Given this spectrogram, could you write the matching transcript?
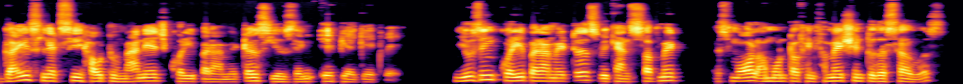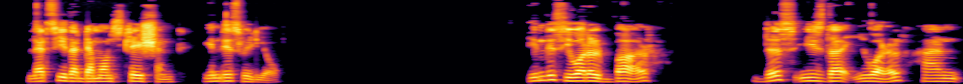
Guys, let's see how to manage query parameters using API Gateway. Using query parameters, we can submit a small amount of information to the servers. Let's see the demonstration in this video. In this URL bar, this is the URL and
